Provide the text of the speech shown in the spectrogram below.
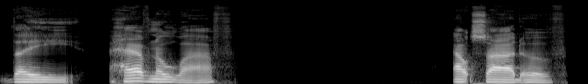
They have no life outside of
